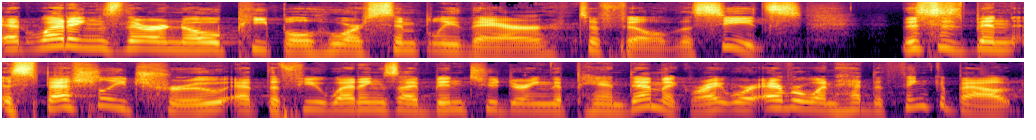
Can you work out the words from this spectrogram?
at weddings, there are no people who are simply there to fill the seats. This has been especially true at the few weddings I've been to during the pandemic, right? Where everyone had to think about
